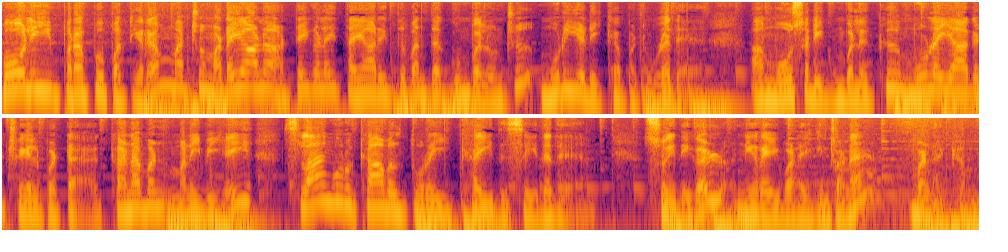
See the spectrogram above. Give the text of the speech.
போலி பிறப்பு பத்திரம் மற்றும் அடையாள அட்டைகளை தயாரித்து வந்த கும்பல் ஒன்று முறியடிக்கப்பட்டுள்ளது. அம்மோசடி கும்பலுக்கு மூளையாக செயல்பட்ட கணவன் மனைவியை ஸ்லாங்கூர் காவல்துறை கைது செய்தது. செய்திகள் நிறைவடைகின்றன. வணக்கம்.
